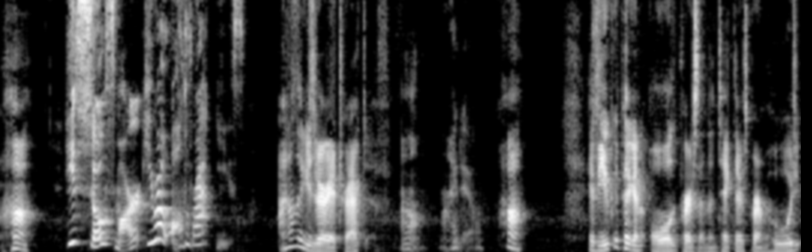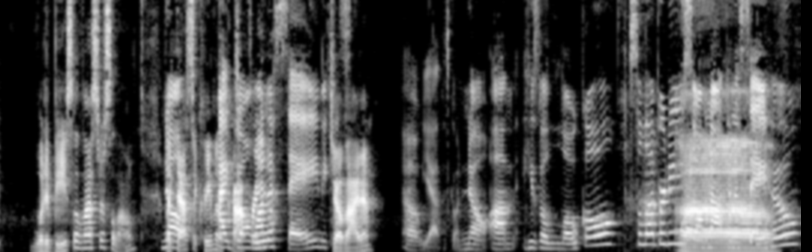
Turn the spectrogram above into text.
Huh? He's so smart. He wrote all the Rockies. I don't think he's very attractive. Oh, I do. Huh? If you could pick an old person and take their sperm, who would you? Would it be Sylvester Stallone? No, like that's the cream of the I crop don't for want to say because Joe Biden. Oh yeah, that's going. No, um, he's a local celebrity, so I'm not gonna say who.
